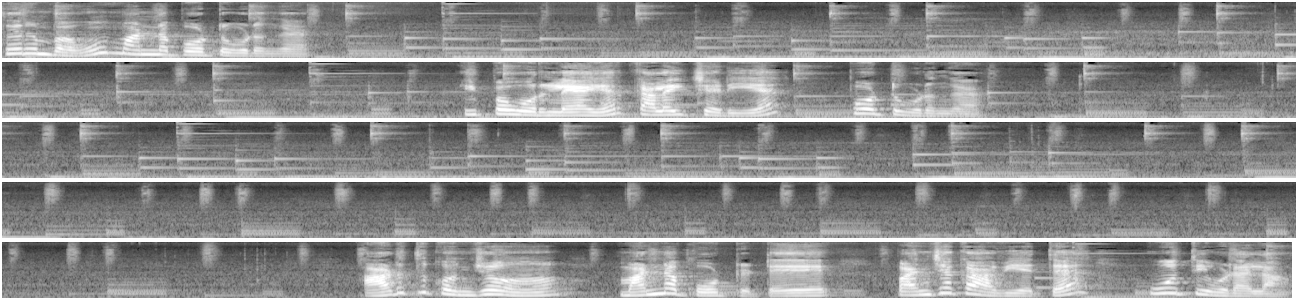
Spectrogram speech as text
திரும்பவும் மண்ணை போட்டு விடுங்க. இப்போ ஒரு லேயர் களை செடியை போட்டு விடுங்க. அடுத்து கொஞ்சம் மண்ணை போட்டுட்டு பஞ்சகாவியத்தை ஊற்றி விடலாம்.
